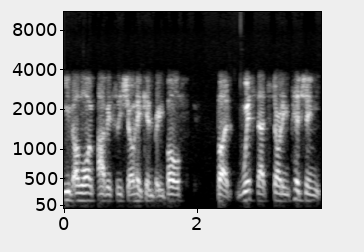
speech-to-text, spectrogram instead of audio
even along, obviously, Shohei can bring both, but with that starting pitching,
